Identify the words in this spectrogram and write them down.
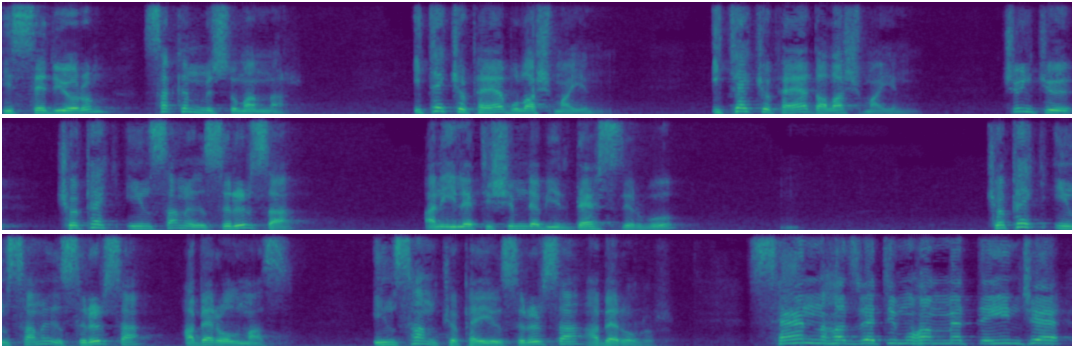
hissediyorum. Sakın Müslümanlar ite köpeğe bulaşmayın. İte köpeğe dalaşmayın. Çünkü köpek insanı ısırırsa hani iletişimde bir derstir bu. Köpek insanı ısırırsa haber olmaz. İnsan köpeği ısırırsa haber olur. Sen Hazreti Muhammed deyince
